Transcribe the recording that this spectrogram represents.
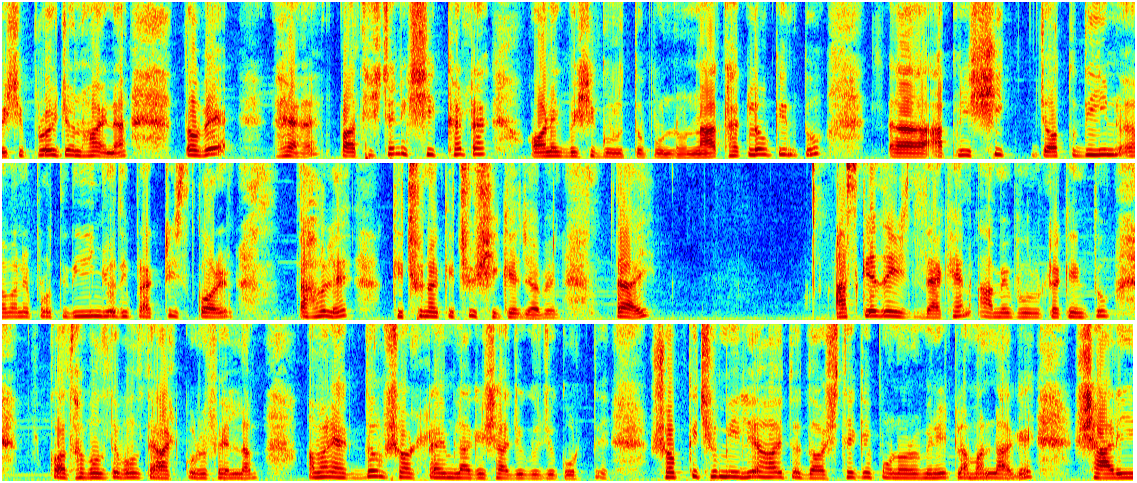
বেশি প্রয়োজন হয় না। তবে হ্যাঁ প্রাতিষ্ঠানিক শিক্ষাটা অনেক বেশি গুরুত্বপূর্ণ। না থাকলেও কিন্তু আপনি শিখ, যতদিন মানে প্রতিদিন যদি প্র্যাকটিস করেন, তাহলে কিছু না কিছু শিখে যাবেন। তাই আজকে যে দেখেন, আমি ভুরুটা কিন্তু কথা বলতে বলতে আর্ট করে ফেললাম। আমার একদম শর্ট টাইম লাগে সাজুগুজু করতে। সব কিছু মিলিয়ে হয়তো দশ থেকে পনেরো মিনিট আমার লাগে শাড়ি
